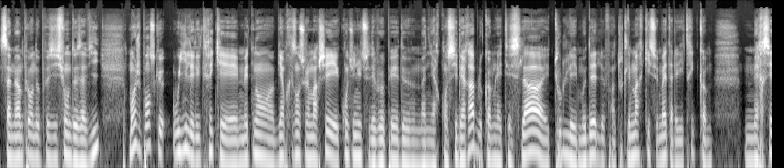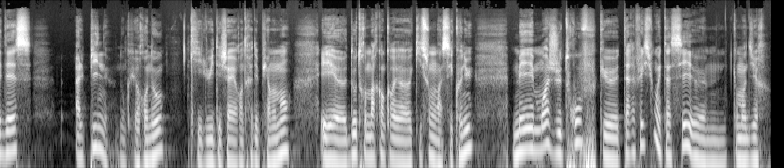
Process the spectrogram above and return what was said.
ça met un peu en opposition deux avis. Moi je pense que oui l'électrique est maintenant bien présent sur le marché et continue de se développer de manière considérable comme la Tesla et tous les modèles, enfin toutes les marques qui se mettent à l'électrique comme Mercedes, Alpine, donc Renault, qui lui déjà est rentré depuis un moment, et euh, d'autres marques encore euh, qui sont assez connues. Mais moi je trouve que ta réflexion est assez, euh, comment dire,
